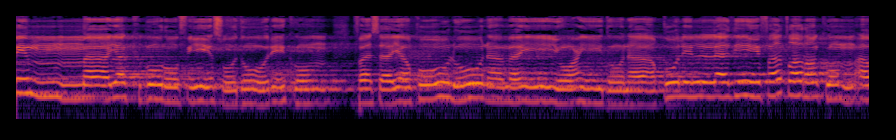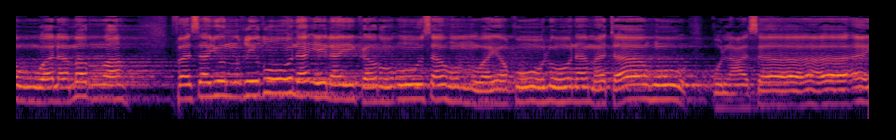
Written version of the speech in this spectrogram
مما يكبر في صدوركم. فسيقولون من يعيدنا قل الذي فطركم أول مرة فسينغضون إليك رؤوسهم ويقولون متاه قل عسى أن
